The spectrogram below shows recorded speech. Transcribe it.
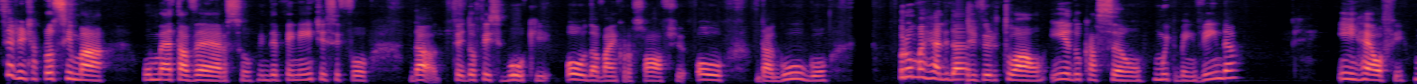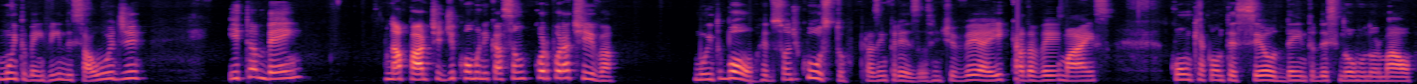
se a gente aproximar o metaverso, independente se for da, do Facebook ou da Microsoft ou da Google, para uma realidade virtual em educação, muito bem-vinda, em health, muito bem-vindo, em saúde, e também na parte de comunicação corporativa, muito bom, redução de custo para as empresas. A gente vê aí cada vez mais com o que aconteceu dentro desse novo normal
